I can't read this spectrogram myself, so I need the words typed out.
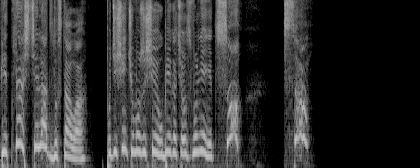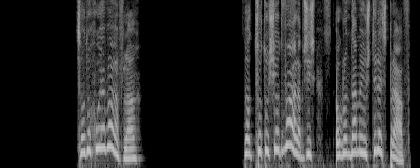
15 lat dostała. Po 10 może się ubiegać o zwolnienie. Co? Co? Co do chuja wafla? Co, co tu się odwala? Przecież oglądamy już tyle spraw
